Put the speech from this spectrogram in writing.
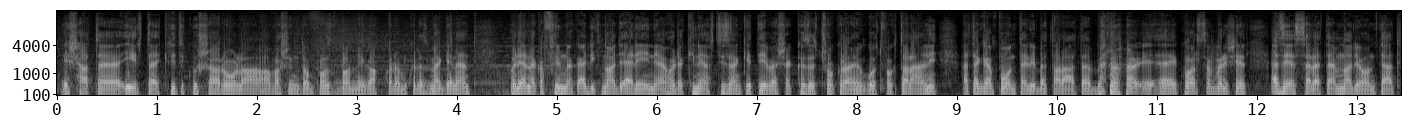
és hát uh, írta egy kritikus róla a Washington Postban még akkor, amikor ez megjelent, hogy ennek a filmnek egyik nagy erénye, hogy a 9-12 évesek között sok rajongót fog találni. Hát engem pont elébe talált ebben a eh, korszakban, és én ezért szeretem nagyon. Tehát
